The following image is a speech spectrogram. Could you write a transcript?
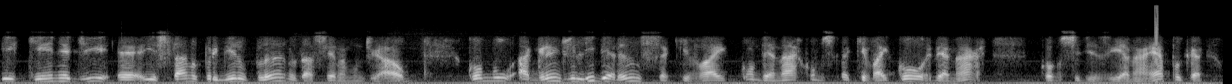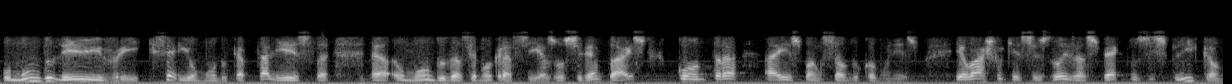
e Kennedy eh, está no primeiro plano da cena mundial como a grande liderança que vai condenar, como, que vai coordenar, como se dizia na época, o mundo livre, que seria o mundo capitalista, eh, o mundo das democracias ocidentais, contra a expansão do comunismo. Eu acho que esses dois aspectos explicam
